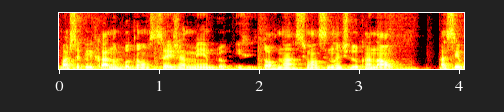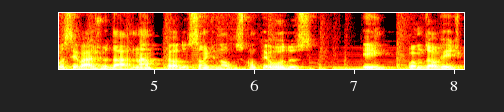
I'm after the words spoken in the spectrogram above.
basta clicar no botão Seja Membro e tornar-se um assinante do canal. Assim você vai ajudar na produção de novos conteúdos. E vamos ao vídeo.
